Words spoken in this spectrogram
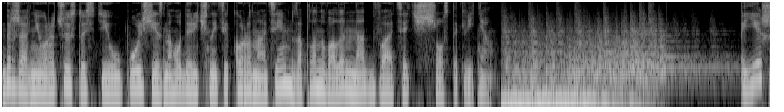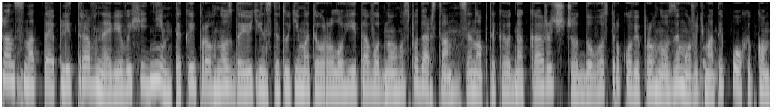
Державні урочистості у Польщі з нагоди річниці коронації запланували на 26 квітня. Є шанс на теплі травневі вихідні. Такий прогноз дають в інституті метеорології та водного господарства. Синоптики, однак, кажуть, що довгострокові прогнози можуть мати похибку.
